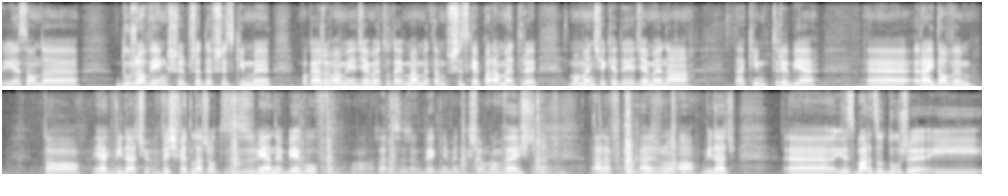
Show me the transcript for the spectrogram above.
Jest on e, dużo większy. Przede wszystkim my, pokażę Wam, jedziemy tutaj, mamy tam wszystkie parametry. W momencie, kiedy jedziemy na takim trybie rajdowym, to jak widać wyświetlacz od zmiany biegów, o, zaraz ten bieg nie będzie chciał nam wejść, ale w każdym, o widać, jest bardzo duży i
